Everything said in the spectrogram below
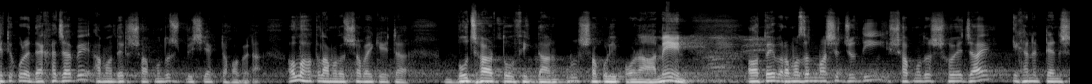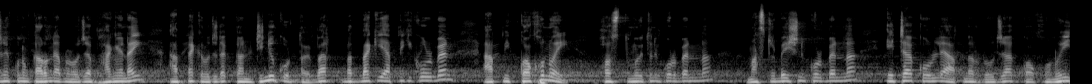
এতে করে দেখা যাবে আমাদের স্বপ্নদোষ বেশি একটা হবে না। আল্লাহ তালা আমাদের সবাইকে এটা বোঝার তৌফিক দান করুন সকলেই পড়া, আমেন। অতএব রমজান মাসে যদি স্বপ্নদোষ হয়ে যায়, এখানে টেনশনের কোনো কারণে আপনার রোজা ভাঙে নাই, আপনাকে রোজাটা কন্টিনিউ করতে হবে। বাদ বাকি আপনি কি করবেন? আপনি কখনোই হস্তমৈথন করবেন না মাস্টারবেশন করবেন না, এটা করলে আপনার রোজা কখনোই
